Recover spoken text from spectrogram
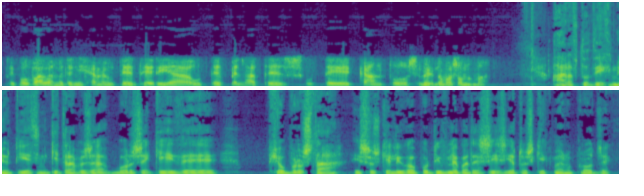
το υποβάλαμε δεν είχαμε ούτε εταιρεία, ούτε πελάτες, ούτε καν το σημερινό μας όνομα. Άρα αυτό δείχνει ότι η Εθνική Τράπεζα μπόρεσε και είδε πιο μπροστά, ίσως και λίγο από ό,τι βλέπατε εσείς για το συγκεκριμένο project.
